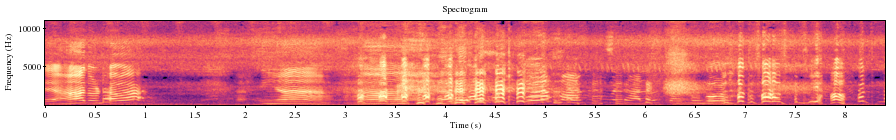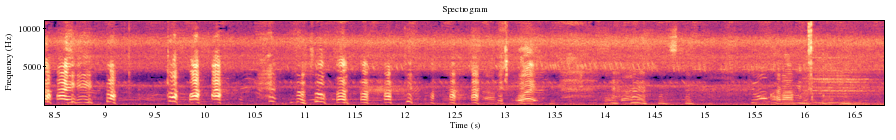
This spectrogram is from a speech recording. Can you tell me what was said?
ए हाथ उठावा। यहाँ हाँ। बोला तो बात भी आवत नहीं ओए क्यों खराब करते हो?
